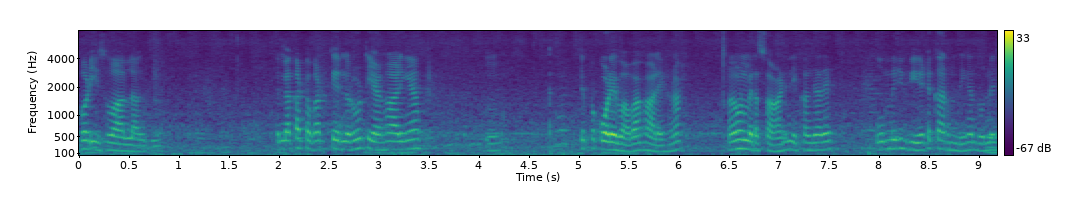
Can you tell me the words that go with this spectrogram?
ਬੜੀ ਸਵਾਦ ਲੱਗਦੀ। ਤੇ ਮੈਂ ਘੱਟੋ ਘੱਟ ਤਿੰਨ ਰੋਟੀਆਂ ਖਾ ਲੀਆਂ ਹਮ, ਤੇ ਪਕੌੜੇ ਵਾਵਾ ਖਾ ਲਏ ਹਨਾ। ਹੁਣ ਮੇਰਾ ਸਾਹ ਨਹੀਂ ਨਿਕਲ ਜਾਦੇ ਉਹ ਮੇਰੀ ਵੇਟ ਕਰਨ ਦੀਆਂ ਦੋਨੇ।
